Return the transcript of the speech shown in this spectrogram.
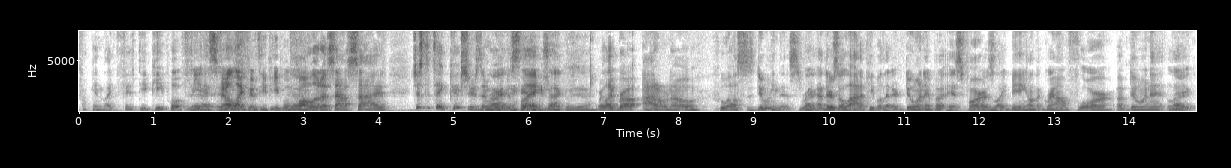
fucking like 50 people Yeah, it it felt like 50 people yeah. followed us outside just to take pictures and right we're just like exactly yeah we're like bro i don't know who else is doing this right, Right. now there's a lot of people that are doing it but as far as like being on the ground floor of doing it like Right.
